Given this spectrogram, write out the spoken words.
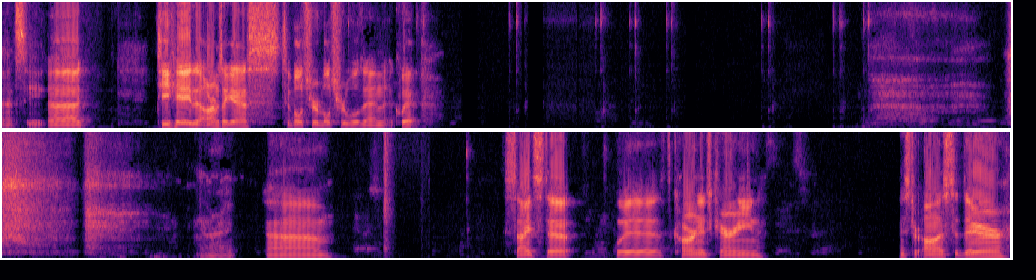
Let's see. Uh, TK the arms, I guess, to Vulture. Vulture will then equip. All right. Um, sidestep with Carnage carrying Mr. Oz to there.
